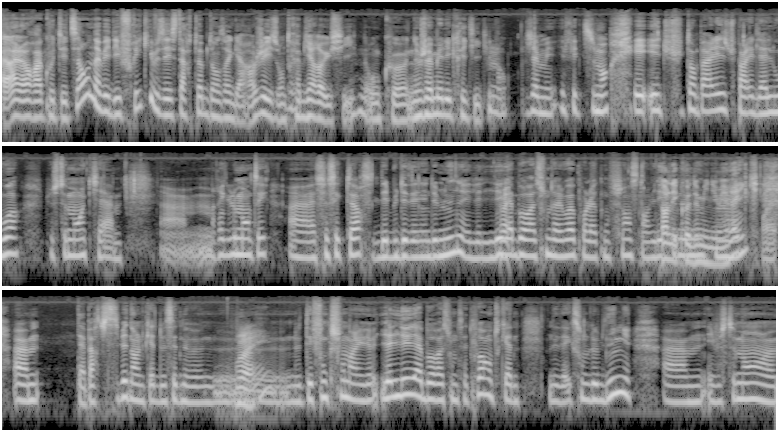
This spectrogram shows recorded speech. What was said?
Alors, à côté de ça, on avait des fris qui faisaient start-up dans un garage et ils ont très bien réussi. Donc, euh, ne jamais les critiquer. Non, jamais, effectivement. Et, tu t'en parlais, tu parlais de la loi, justement, qui a réglementé euh, ce secteur. C'est le début des années 2000 et l'élaboration de la loi pour la confiance dans l'économie numérique. Euh, tu as participé dans le cadre de, cette, de, tes fonctions dans l'élaboration de cette loi, en tout cas des actions de lobbying. et justement,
